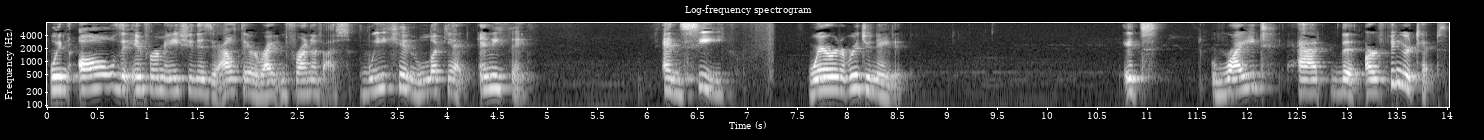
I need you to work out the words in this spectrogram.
When all the information is out there right in front of us, we can look at anything and see where it originated. It's right at the our fingertips.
